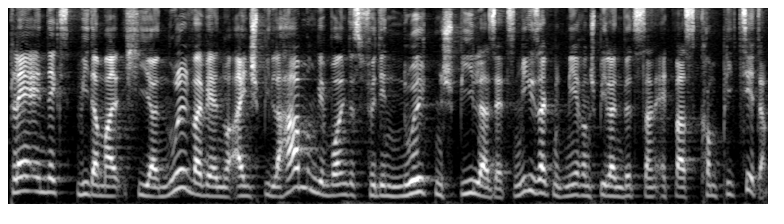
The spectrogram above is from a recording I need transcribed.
Player Index wieder mal hier 0, weil wir ja nur einen Spieler haben und wir wollen das für den nullten Spieler setzen. Wie gesagt, mit mehreren Spielern wird es dann etwas komplizierter.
